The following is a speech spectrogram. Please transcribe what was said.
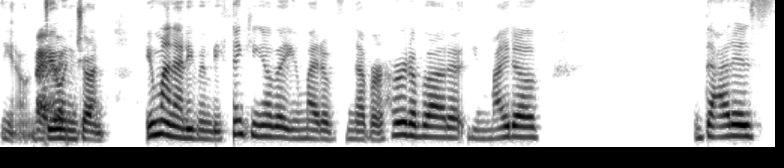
you know right. doing jan you might not even be thinking of it you might have never heard about it you might have that is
